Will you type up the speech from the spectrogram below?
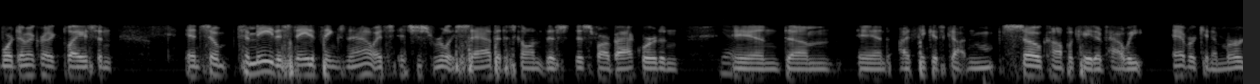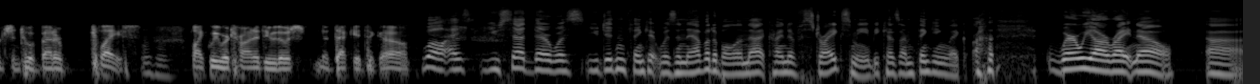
more democratic place. And and so to me, the state of things now, it's it's just really sad that it's gone this this far backward. And Yeah. and um, and I think it's gotten so complicated how we ever can emerge into a better place, Mm-hmm. like we were trying to do those decades ago. Well, as you said, there was you didn't think it was inevitable, and that kind of strikes me because I'm thinking like where we are right now. Uh,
